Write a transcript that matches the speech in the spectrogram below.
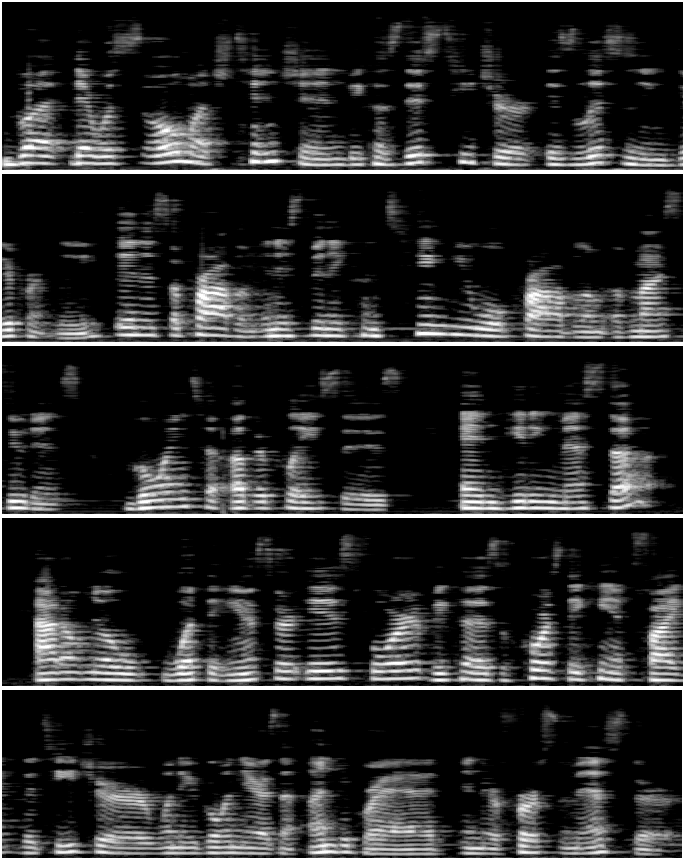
But there was so much tension because this teacher is listening differently and it's a problem. And it's been a continual problem of my students going to other places and getting messed up. I don't know what the answer is for it because of course they can't fight the teacher when they're going there as an undergrad in their first semester.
